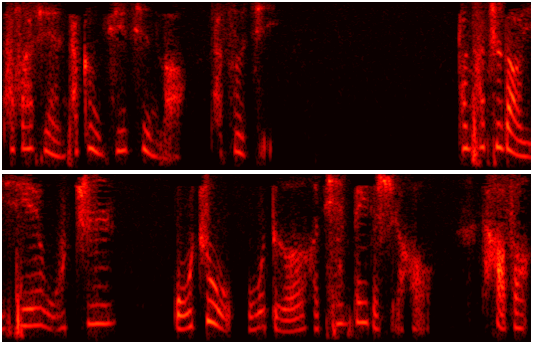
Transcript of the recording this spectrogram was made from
他发现他更接近了他自己。当他知道一些无知、无助、无德和谦卑的时候，他好仿，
